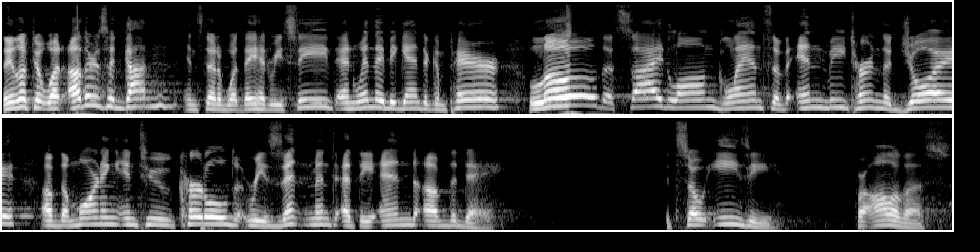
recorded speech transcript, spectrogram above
They looked at what others had gotten instead of what they had received, and when they began to compare, lo, the sidelong glance of envy turned the joy of the morning into curdled resentment at the end of the day. It's so easy for all of us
